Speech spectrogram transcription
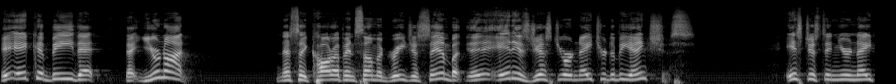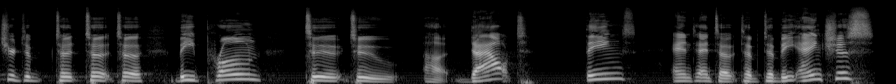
It, it could be that that you're not necessarily caught up in some egregious sin, but it, it is just your nature to be anxious. It's just in your nature to to to to be prone to to uh, doubt things and, and to, to, to be anxious.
